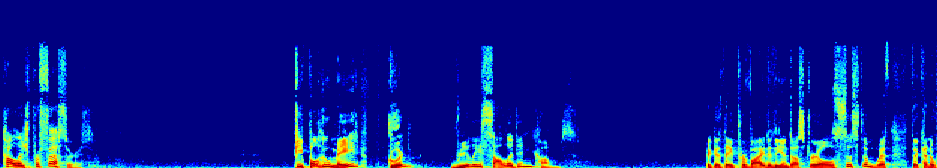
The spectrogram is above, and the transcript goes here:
College professors. People who made good, really solid incomes. Because they provided the industrial system with the kind of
